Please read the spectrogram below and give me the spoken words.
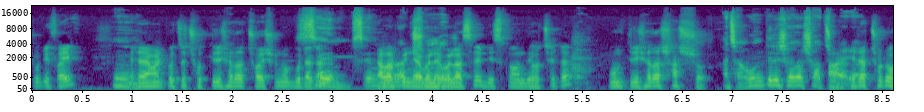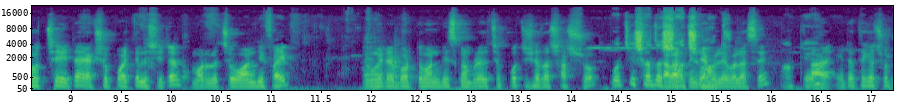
টুটি ফাইভ এটা এমআরপি হচ্ছে ছত্রিশ হাজার ছয়শো নব্বই টাকা। কালার প্রিন্ট অ্যাভেলেবেল আছে ডিসকাউন্ট দিয়ে হচ্ছে এটা উনত্রিশ হাজার সাতশো। আচ্ছা উনত্রিশ হাজার সাতশো আর এটা ছোট হচ্ছে এটা একশো পঁয়তাল্লিশ লিটার মডেল হচ্ছে ওয়ান ডি ফাইভ এবং এটার বর্তমান ডিসকাউন্ট প্রাইস হচ্ছে পঁচিশ হাজার সাতশো। পঁচিশ হাজার কালার সাতশো অ্যাভেলেবেল আছে। আর এটা থেকে ছোট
